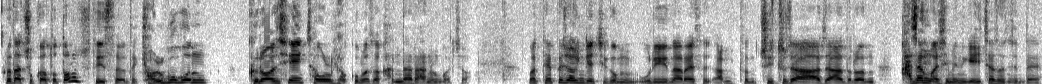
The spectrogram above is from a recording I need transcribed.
그러다 주가가 또 떨어질 수도 있어요. 근데 결국은 그런 시행착오를 겪으면서 간다라는 거죠. 뭐 대표적인 게 지금 우리나라에서 아무튼 주식 투자자들은 가장 관심 있는 게 2차 전지인데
